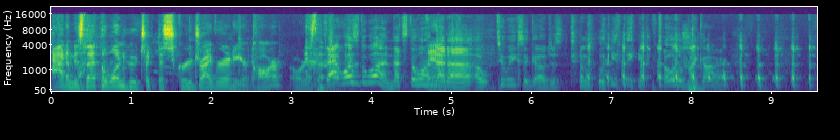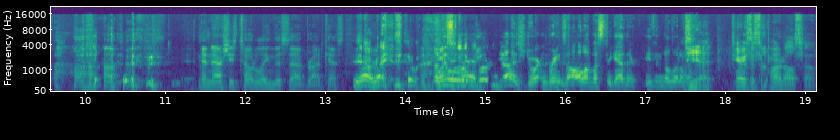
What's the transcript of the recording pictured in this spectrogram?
Adam, is that the one who took the screwdriver out of your car, or is that? That was the one. That's the one Yeah. that uh, oh, two weeks ago just completely totaled my car. and now she's totaling this uh, broadcast. Yeah, right. Well, this is what Jordan does. Jordan brings all of us together, even the little ones. yeah. Tears us apart also.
